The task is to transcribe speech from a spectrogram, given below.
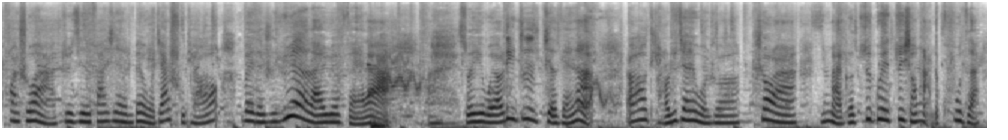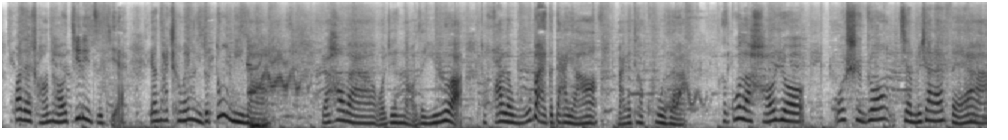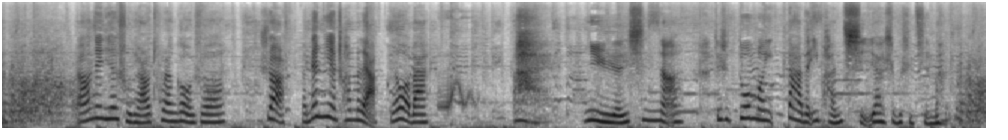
话说啊，最近发现被我家薯条喂的是越来越肥啦，哎，所以我要励志减肥啦。然后条就建议我说：“瘦啊，你买个最贵最小码的裤子，挂在床头激励自己，让它成为你的动力呢。”然后吧，我这脑子一热，就花了五百个大洋买了条裤子了。可过了好久，我始终减不下来肥啊。然后那天薯条突然跟我说：“瘦，反正你也穿不了，给我吧。”唉，女人心呐。这是多么大的一盘棋呀，是不是亲们？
